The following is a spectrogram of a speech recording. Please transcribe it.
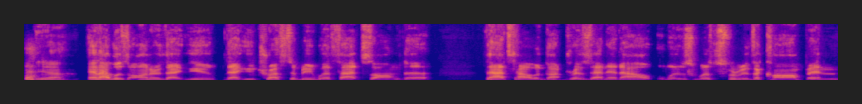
yeah, and I was honored that you that you trusted me with that song. To that's how it got presented out was was through the comp, and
